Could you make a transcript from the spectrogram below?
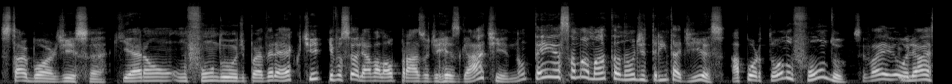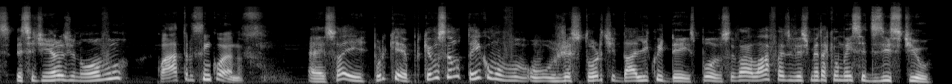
Starboard, isso, é. Que era um, um, fundo de private equity, e você olhava lá o prazo de resgate, não tem essa mamata não de 30 dias. Aportou no fundo, você vai olhar esse dinheiro de novo. 4, 5 anos. É isso aí. Por quê? Porque você não tem como o gestor te dar liquidez. Pô, você vai lá, faz investimento, daqui a um mês você desistiu.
